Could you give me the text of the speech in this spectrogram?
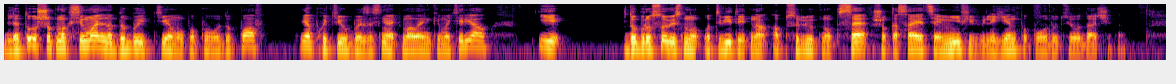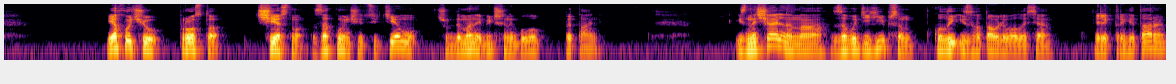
Для того, щоб максимально добити тему по поводу PAV, я б хотів би засняти маленький матеріал і добросовісно відповідати на абсолютно все, що касається міфів і легенд по поводу цього датчика. Я хочу просто чесно закончити цю тему, щоб до мене більше не було питань. Ізначально на заводі Gibson, коли ізготавлювалися електрогітари,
